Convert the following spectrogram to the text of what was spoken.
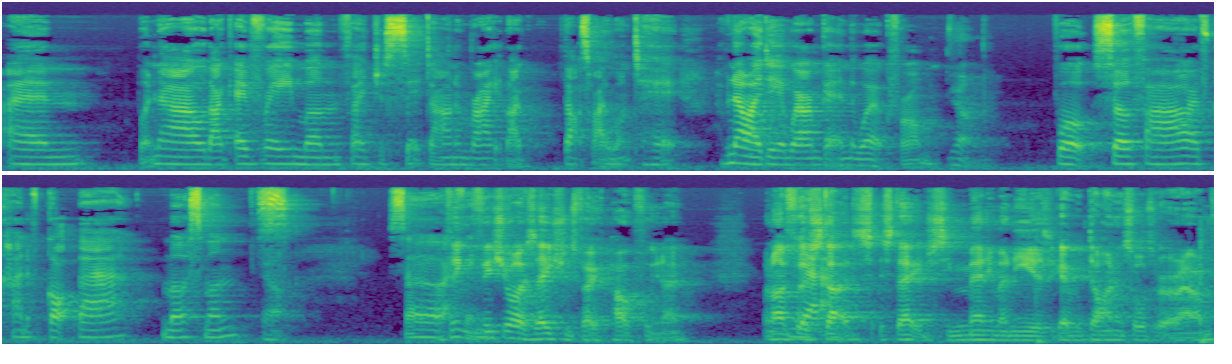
Um, but now, like every month, I just sit down and write, like, that's what I want to hit. I have no idea where I'm getting the work from. Yeah. But so far, I've kind of got there most months. Yeah. So I, I think, visualization is very powerful, you know. When I first Yeah. started estate agency many, many years ago when dinosaurs were around,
